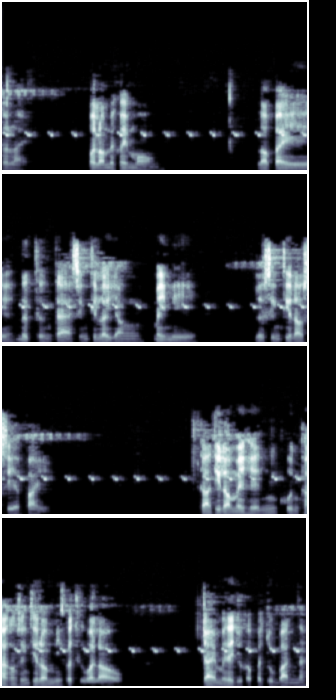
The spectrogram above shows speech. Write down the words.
เท่าไหร่ ราะเราไม่ค่อยมอง เราไปนึกถึงแต่สิ่งที่เรายังไม่มี หรือสิ่งที่เราเสียไป การที่เราไม่เห็นคุณค่าของสิ่งที่เรามีก็ถือว่าเราใจไม่ได้อยู่กับปัจจุบันนะ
